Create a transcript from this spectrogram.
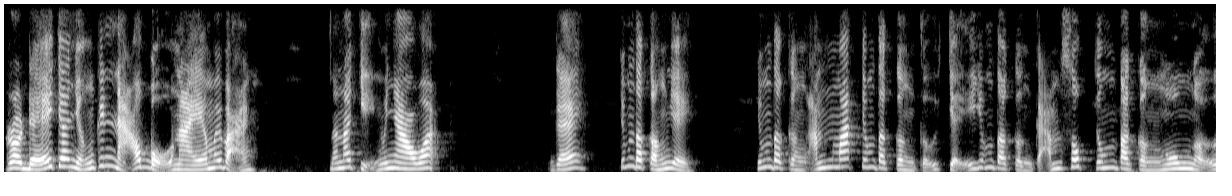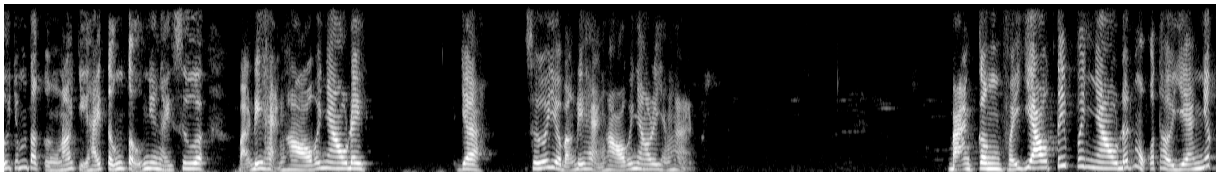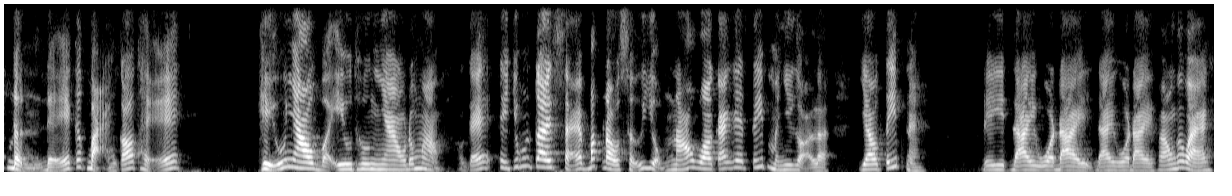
Rồi để cho những cái não bộ này mấy bạn, nó nói chuyện với nhau á. Ok, chúng ta cần gì? Chúng ta cần ánh mắt, chúng ta cần cử chỉ, chúng ta cần cảm xúc, chúng ta cần ngôn ngữ, chúng ta cần nói chuyện. Hãy tưởng tượng như ngày xưa bạn đi hẹn hò với nhau đi. Dạ yeah. xưa giờ bạn đi hẹn hò với nhau đi chẳng hạn. Bạn cần phải giao tiếp với nhau đến một cái thời gian nhất định để các bạn có thể hiểu nhau và yêu thương nhau, đúng không? Ok, thì chúng ta sẽ bắt đầu sử dụng nó qua cái cái tiếp mà như gọi là giao tiếp nè. Đi đây qua đây đây qua đây phải không các bạn?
